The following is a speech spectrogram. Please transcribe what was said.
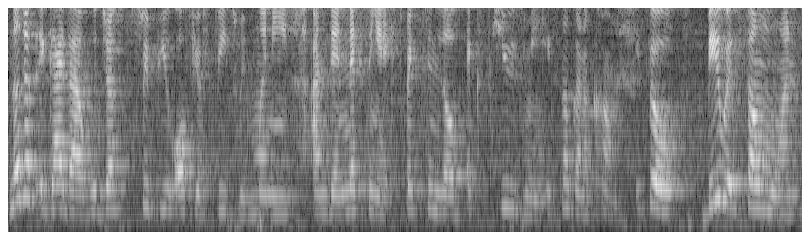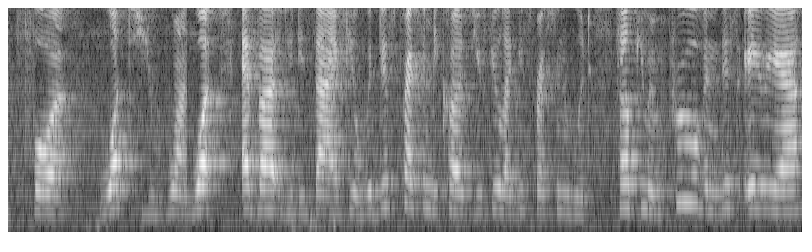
not just a guy that will just sweep you off your feet with money and then next thing you're expecting love excuse me it's not gonna come so be with someone for what you want whatever you desire if you're with this person because you feel like this person would help you improve in this area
